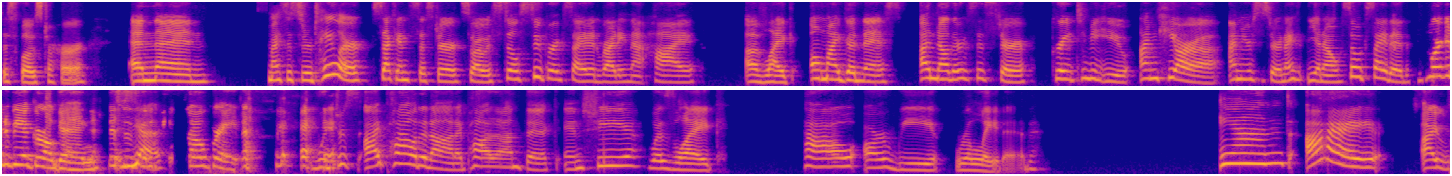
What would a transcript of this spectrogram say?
disclosed to her. And then my sister Taylor, second sister. So I was still super excited riding that high of like, oh my goodness, another sister. Great to meet you. I'm Kiara. I'm your sister. And I, you know, so excited. We're going to be a girl gang. This is yes. so great. we just, I piled it on. I piled it on thick. And she was like, how are we related? And I I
